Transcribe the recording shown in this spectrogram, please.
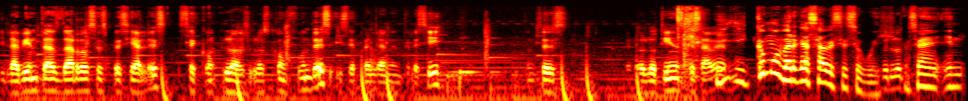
Si le avientas dardos especiales, se los, los confundes y se pelean entre sí. Entonces, lo tienes que saber. ¿Y, y cómo verga sabes eso, güey? Pues O sea, ¿en,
